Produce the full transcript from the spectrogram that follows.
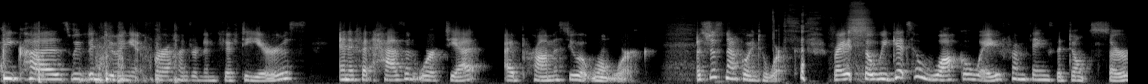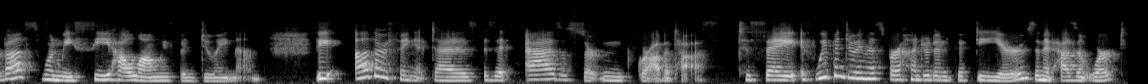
because we've been doing it for 150 years. And if it hasn't worked yet, I promise you it won't work. It's just not going to work, right? So we get to walk away from things that don't serve us when we see how long we've been doing them. The other thing it does is it adds a certain gravitas to say if we've been doing this for 150 years and it hasn't worked,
